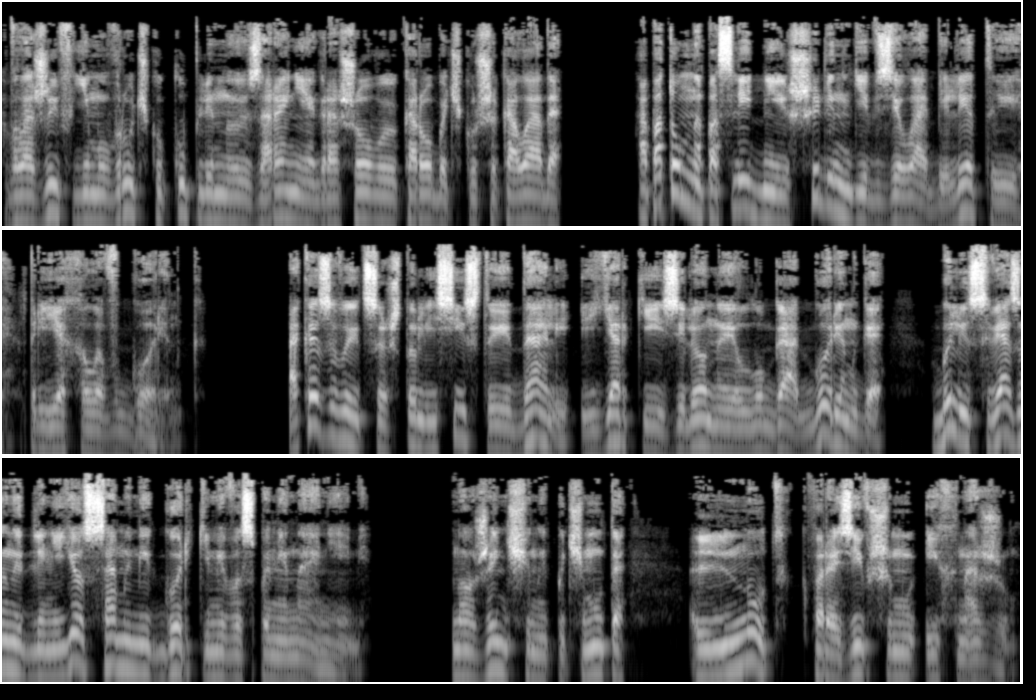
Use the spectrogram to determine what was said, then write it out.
вложив ему в ручку купленную заранее грошовую коробочку шоколада, а потом на последние шиллинги взяла билет и приехала в Горинг. Оказывается, что лесистые дали и яркие зеленые луга Горинга были связаны для нее самыми горькими воспоминаниями но женщины почему-то льнут к поразившему их ножу.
